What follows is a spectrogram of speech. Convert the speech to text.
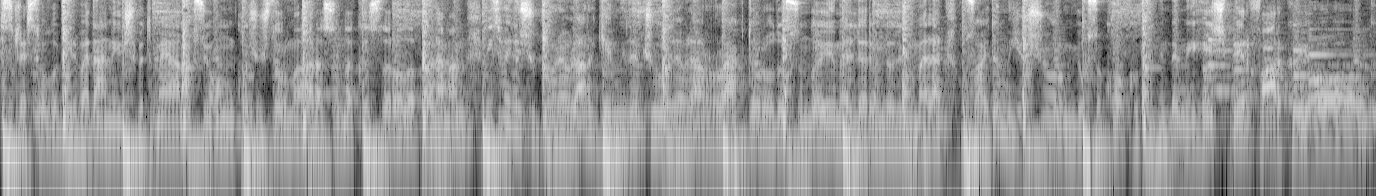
Stres dolu bir beden iş bitmeyen aksiyon. Koşuşturma arasında kıstırılıp ölemem. Bitmedi şu görevler gemideki ödevler. Reaktör odasındayım ellerimde düğmeler. Uzayda mı yaşıyorum yoksa korku filminde mi? Hiçbir farkı yok.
